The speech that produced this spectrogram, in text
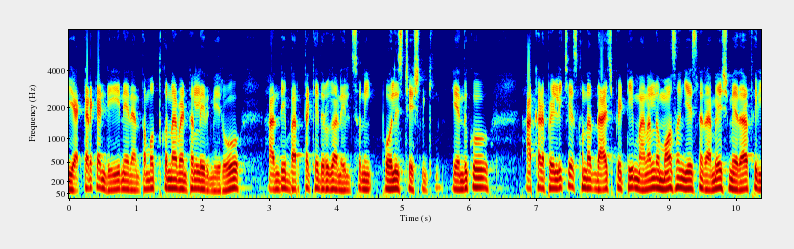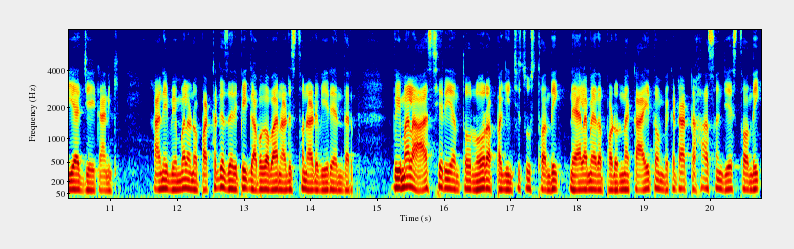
ఎక్కడికండి? నేను ఎంత మొత్తుకున్నా వెంటలేదు మీరు అంది భర్తకెదురుగా నిల్చుని పోలీస్ స్టేషన్కి. ఎందుకు? అక్కడ పెళ్ళి చేసుకున్న దాచిపెట్టి మనల్ని మోసం చేసిన రమేష్ మీద ఫిర్యాదు చేయటానికి అని విమలను పక్కకు జరిపి గబగబా నడుస్తున్నాడు వీరేందర్. విమల ఆశ్చర్యంతో నోరప్పగించి చూస్తోంది. నేల మీద పడున్న కాగితం వికటాట్టహాసం చేస్తోంది.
